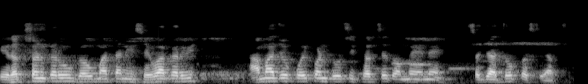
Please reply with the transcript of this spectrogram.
કે રક્ષણ કરવું, ગૌ માતાની સેવા કરવી. આમાં જો કોઈ પણ દોષી ઠરશે તો અમે એને સજા ચોક્કસથી આપશું.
